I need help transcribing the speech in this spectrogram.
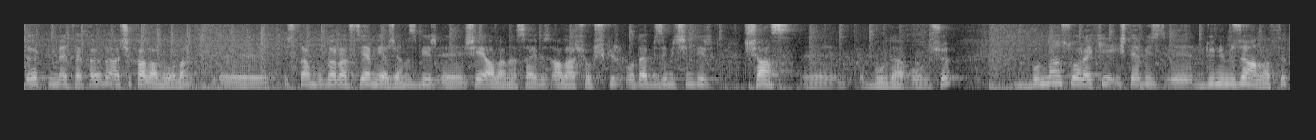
4000 metrekarede açık alanı olan, e, İstanbul'da rastlayamayacağımız bir e, şey alana sahibiz. Allah'a çok şükür. O da bizim için bir şans e, burada oluşu. Bundan sonraki işte biz e, dünümüzü anlattık,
